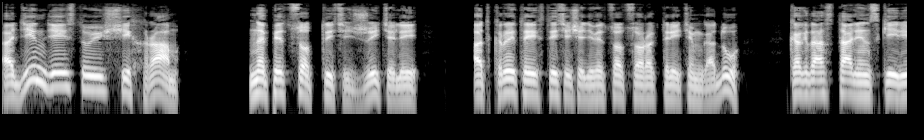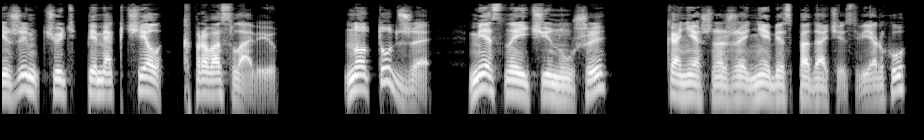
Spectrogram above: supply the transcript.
один действующий храм на 500 тысяч жителей, открытый в 1943 году, когда сталинский режим чуть помягчел к православию. Но тут же местные чинуши, конечно же не без подачи сверху,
